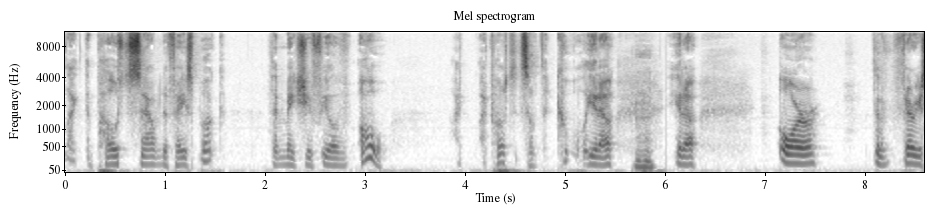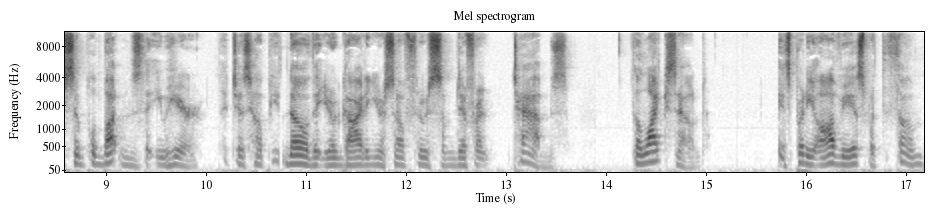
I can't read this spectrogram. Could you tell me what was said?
like the post sound to Facebook that makes you feel, oh, I, I posted something cool, you know, mm-hmm. you know, or the very simple buttons that you hear that just help you know that you're guiding yourself through some different tabs. The like sound, it's pretty obvious with the thumb,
